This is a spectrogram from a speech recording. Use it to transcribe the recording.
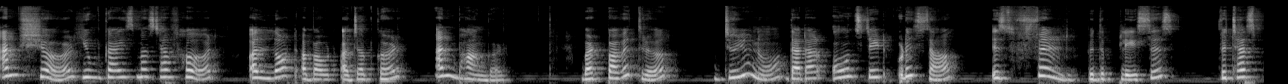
I'm sure you guys must have heard a lot about Ajabgarh and Bhangarh. But Pavitra, do you know that our own state Odisha is filled with the places which has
